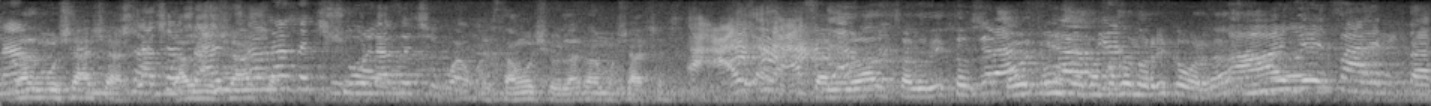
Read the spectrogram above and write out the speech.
la- Las muchachas. Las Las muchachas de Chihuahua. chulas de Chihuahua. Están muy chulas las muchachas. Ay, gracias. Saludados, saluditos. ¿Cómo, cómo se están Gracias. pasando rico, verdad? Ay, Muy espectacular.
